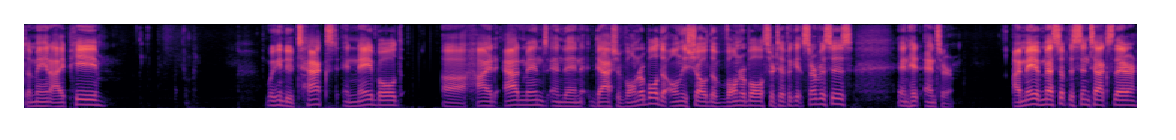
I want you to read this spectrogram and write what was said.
Domain IP. We can do text enabled uh, hide admins and then dash vulnerable to only show the vulnerable certificate services and hit enter. I may have messed up the syntax there.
